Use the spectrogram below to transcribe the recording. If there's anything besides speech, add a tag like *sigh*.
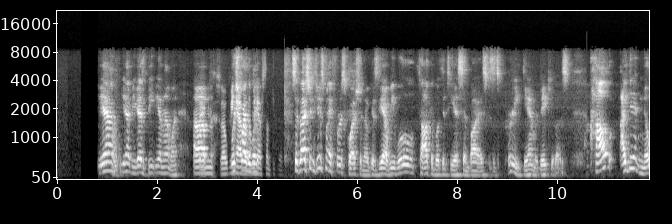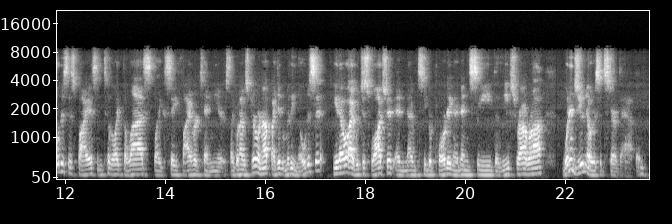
yeah, yeah. You guys beat me on that one. Um, so we which, have, by the we way- have something. Sebastien, here's my first question though, because yeah, we will talk about the TSN bias because it's pretty damn ridiculous. How I didn't notice this bias until like the last like say five or ten years. Like when I was growing up, I didn't really notice it. You know, I would just watch it and I would see reporting. and I didn't see the Leafs rah rah. When did you notice it start to happen?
